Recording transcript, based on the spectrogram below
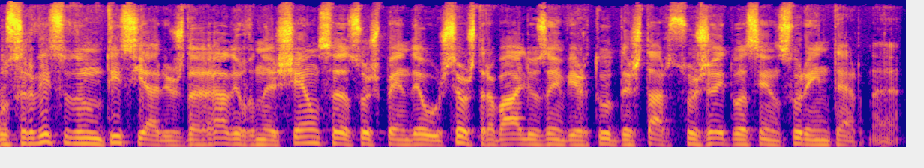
O Serviço de Noticiários da Rádio Renascença suspendeu os seus trabalhos em virtude de estar sujeito à censura interna.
